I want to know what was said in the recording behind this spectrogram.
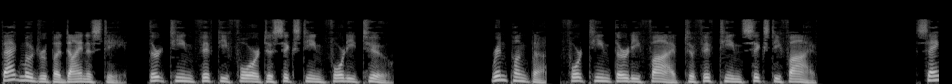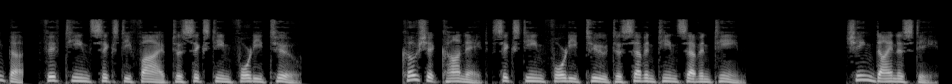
Phagmodrupa dynasty 1354 to 1642 Rinpungpa 1435–1565 Sangpa 1565–1642 Khoshut Khanate 1642–1717 Qing dynasty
